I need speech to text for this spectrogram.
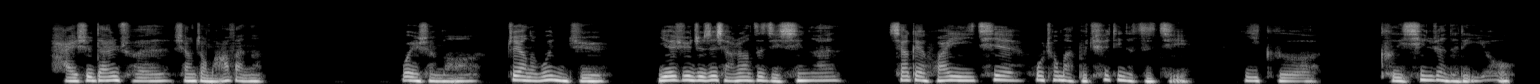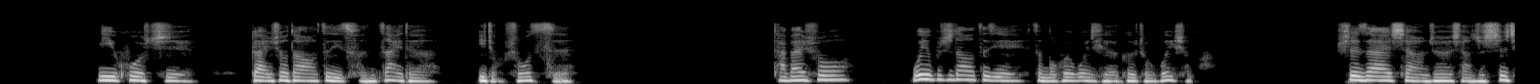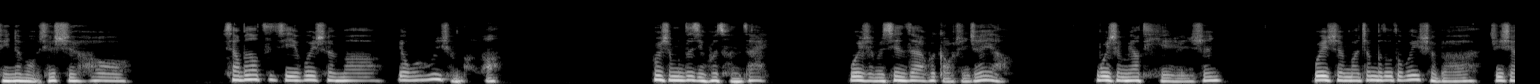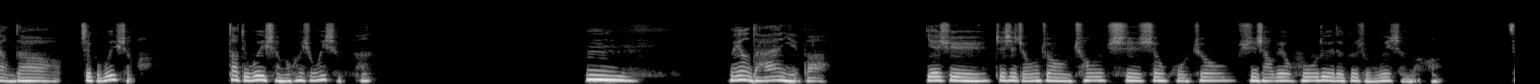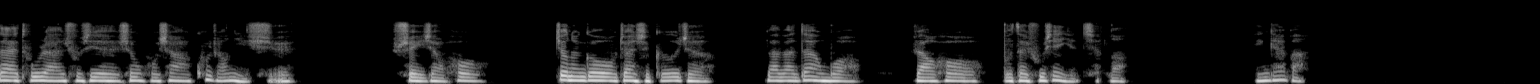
还是单纯想找麻烦呢？为什么这样的问句？也许只是想让自己心安，想给怀疑一切或充满不确定的自己一个。可以信任的理由，亦或是感受到自己存在的一种说辞。坦白说，我也不知道自己怎么会问起了各种为什么。是在想着想着事情的某些时候，想不到自己为什么要问为什么了？为什么自己会存在？为什么现在会搞成这样？为什么要体验人生？为什么这么多的为什么？只想到这个为什么？到底为什么会是为什么呢？嗯，没有答案也罢。也许这是种种充斥生活中时常被忽略的各种为什么，在突然出现生活上困扰你时，睡觉后就能够暂时搁着，慢慢淡忘，然后不再出现眼前了。应该吧。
